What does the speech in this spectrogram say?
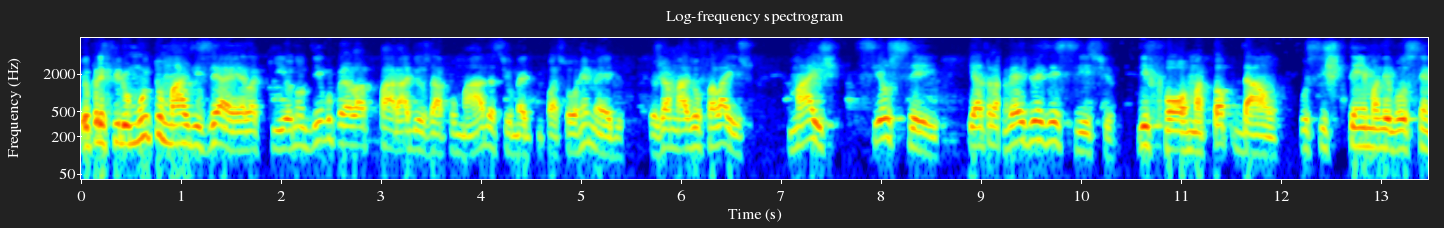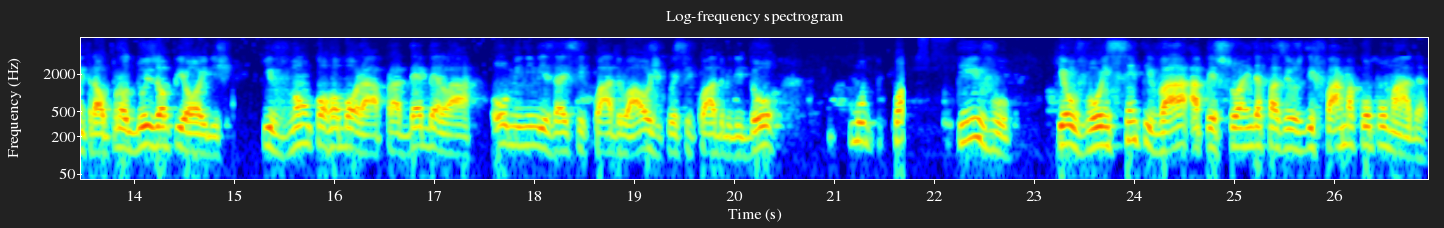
eu prefiro muito mais dizer a ela que eu não digo para ela parar de usar pomada se o médico passou o remédio. Eu jamais vou falar isso. Mas, se eu sei que através do exercício, de forma top-down, o sistema nervoso central produz opioides que vão corroborar para debelar ou minimizar esse quadro álgico, esse quadro de dor, o motivo que eu vou incentivar a pessoa ainda a fazer uso de fármaco ou pomada?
